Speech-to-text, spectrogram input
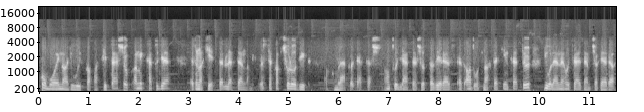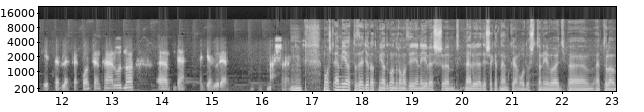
komoly, nagy új kapacitások, amik hát ugye ezen a két területen, amik összekapcsolódik, akkumulátorgyártás, autógyártás, ott azért ez, ez adottnak tekinthető. Jó lenne, hogyha ez nem csak erre a két területre koncentrálódna, de egyelőre másra nem. Uh-huh. Most emiatt az egy adat miatt gondolom azért ilyen éves ö, előredéseket nem kell módosítani, vagy ettől a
